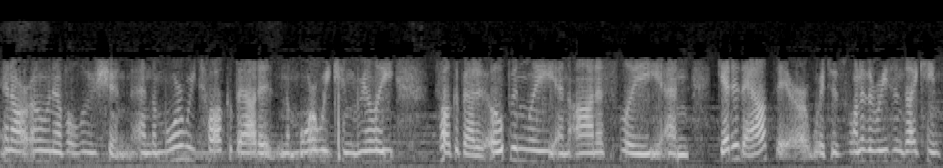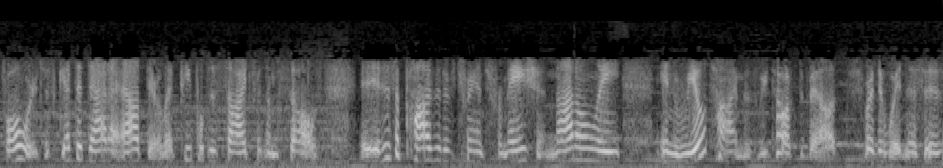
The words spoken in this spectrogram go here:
in our own evolution. And the more we talk about it and the more we can really talk about it openly and honestly and get it out there, which is one of the reasons I came forward. Just get the data out there. Let people decide for themselves. It is a positive transformation, not only in real time, as we talked about for the witnesses,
